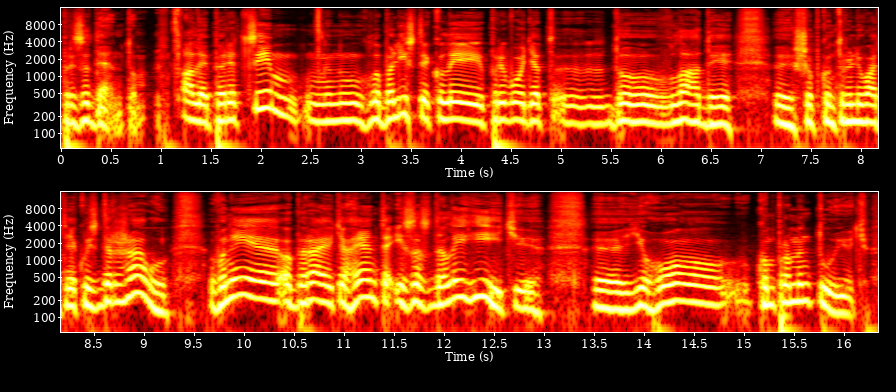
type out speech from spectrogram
президентом. Але перед цим ну, глобалісти, коли приводять е, до влади, е, щоб контролювати якусь державу, вони обирають агента і заздалегідь е, його компрометують.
